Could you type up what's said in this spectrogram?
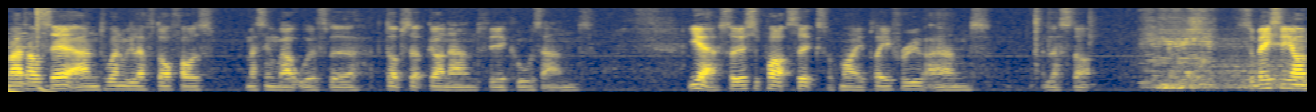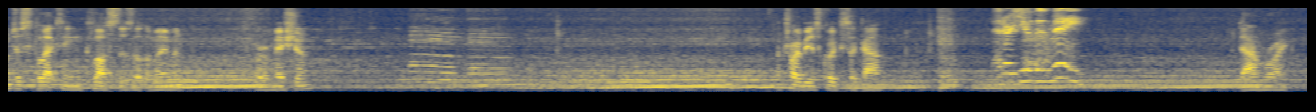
Madhouse here, and when we left off, I was messing about with the dubstep gun and vehicles, and yeah, so this is part six of my playthrough, and let's start. So basically, I'm just collecting clusters at the moment for a mission. I'll try to be as quick as I can. Better you than me. Damn right.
